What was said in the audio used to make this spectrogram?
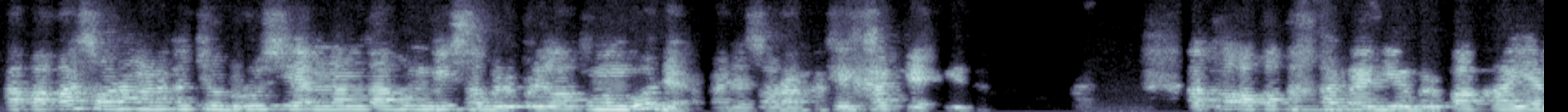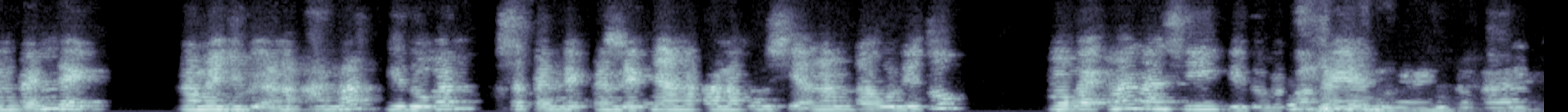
Apakah seorang anak kecil berusia enam tahun bisa berperilaku menggoda pada seorang kakek-kakek gitu? Atau apakah karena dia berpakaian pendek, namanya juga anak-anak gitu kan, sependek-pendeknya anak-anak usia enam tahun itu mau kayak mana sih gitu berpakaiannya gitu kan?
